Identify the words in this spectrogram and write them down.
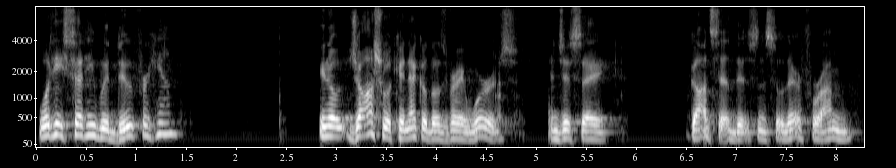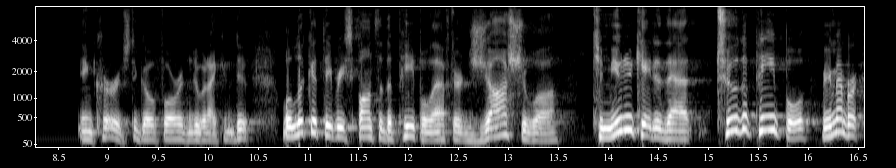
what he said he would do for him? You know, Joshua can echo those very words and just say, God said this, and so therefore I'm encouraged to go forward and do what I can do. Well, look at the response of the people after Joshua communicated that to the people. Remember,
